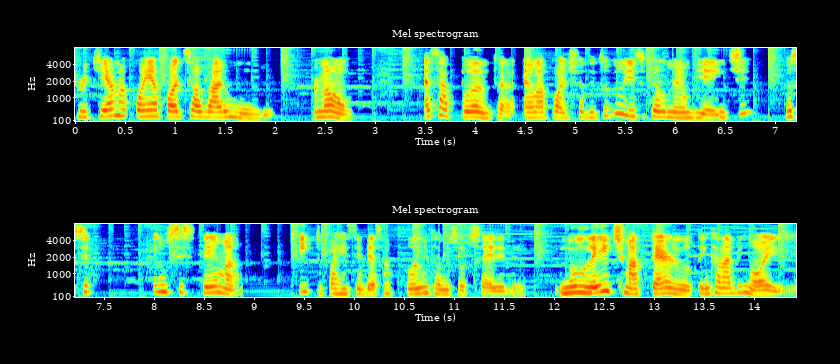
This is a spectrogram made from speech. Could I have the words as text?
por que a maconha pode salvar o mundo. Irmão, essa planta, ela pode fazer tudo isso pelo meio ambiente. Você tem um sistema feito para receber essa planta no seu cérebro. No leite materno tem canabinoide.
